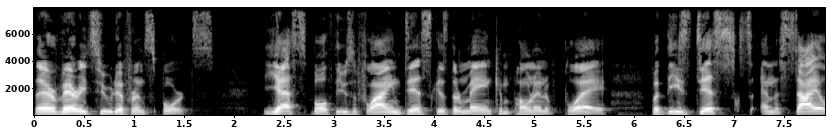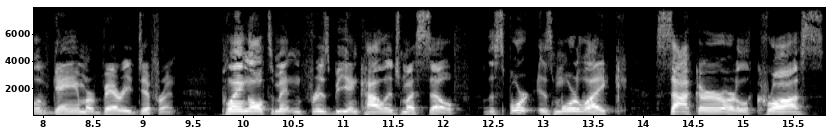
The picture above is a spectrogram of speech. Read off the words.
they are very two different sports. Yes, both use a flying disc as their main component of play, but these discs and the style of game are very different. Playing ultimate and frisbee in college myself, the sport is more like soccer or lacrosse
